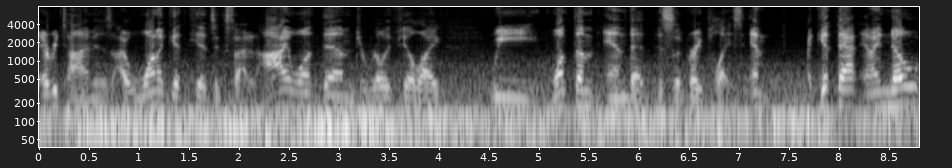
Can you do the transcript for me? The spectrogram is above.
every time is I want to get kids excited. I want them to really feel like we want them and that this is a great place. And I get that and I know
